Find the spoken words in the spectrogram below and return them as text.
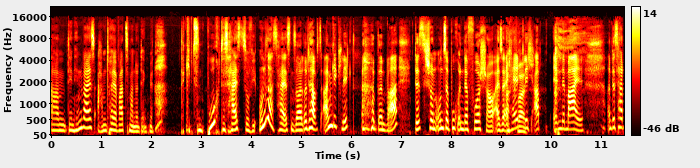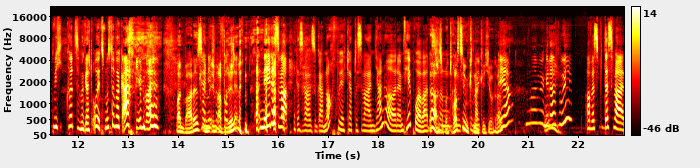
ähm, den Hinweis Abenteuer Watzmann und denk mir, "Ah, da gibt's ein Buch, das heißt so, wie unseres heißen soll. Und hab's angeklickt. Und dann war das schon unser Buch in der Vorschau. Also Ach, erhältlich Quatsch. ab Ende Mai. Und das hat mich kurz immer gedacht, oh, jetzt musst du aber Gas geben, weil Wann war das? Im, im April? Nee, das war, das war sogar noch früher. Ich glaube, das war im Januar oder im Februar war das Ja, schon. aber trotzdem knackig, oder? Ja, da haben wir gedacht, ui. Aber es, das, war,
